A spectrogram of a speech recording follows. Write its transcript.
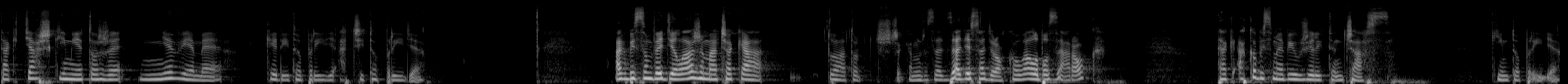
tak ťažkým, je to, že nevieme, kedy to príde a či to príde. Ak by som vedela, že ma čaká, to na to čakám za 10 rokov alebo za rok, tak ako by sme využili ten čas, kým to príde?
